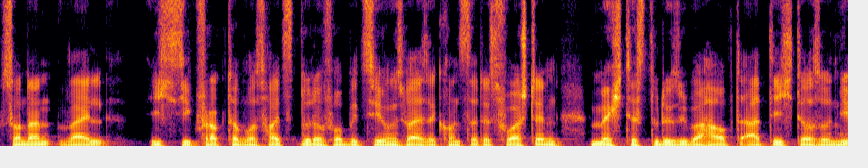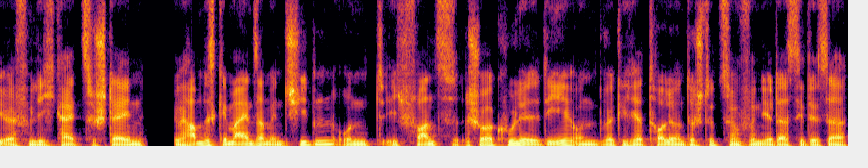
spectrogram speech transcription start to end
sondern weil ich sie gefragt habe, was hältst du davor, beziehungsweise kannst du dir das vorstellen, möchtest du das überhaupt, auch dich da so in die Öffentlichkeit zu stellen? Wir haben das gemeinsam entschieden und ich fand es schon eine coole Idee und wirklich eine tolle Unterstützung von ihr, dass sie das auch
